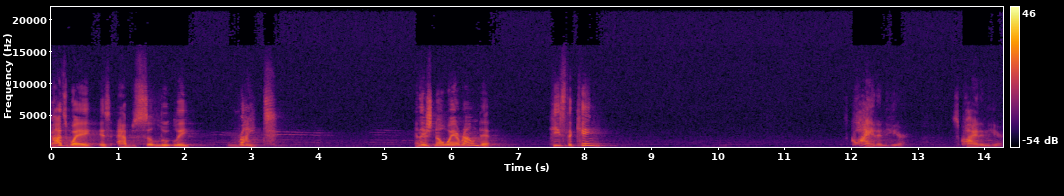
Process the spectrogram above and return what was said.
God's way is absolutely right. And there's no way around it. He's the king. It's quiet in here. It's quiet in here.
